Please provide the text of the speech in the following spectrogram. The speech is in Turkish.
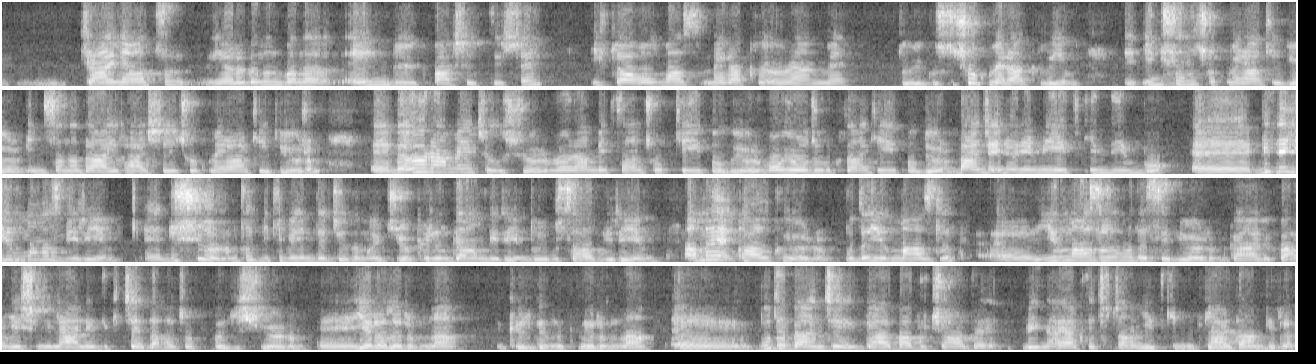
kainatın, yaradanın bana en büyük bahsettiği şey iflah olmaz merak ve öğrenme duygusu. Çok meraklıyım. E, insanı çok merak ediyorum. İnsana dair her şeyi çok merak ediyorum. E, ve öğrenmeye çalışıyorum. Öğrenmekten çok keyif alıyorum. O yolculuktan keyif alıyorum. Bence en önemli yetkinliğim bu. E, bir de yılmaz biriyim. E, düşüyorum. Tabii ki benim de canım acıyor. Kırılgan biriyim. Duygusal biriyim. Ama kalkıyorum. Bu da yılmazlık. E, yılmazlığımı da seviyorum galiba. Yaşım ilerledikçe daha çok barışıyorum. E, yaralarımla, kırgınlıklarımla. E, bu da bence galiba bu çağda beni ayakta tutan yetkinliklerden biri.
